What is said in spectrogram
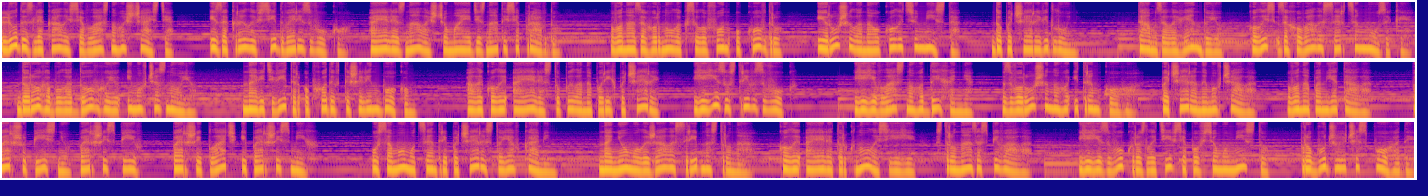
люди злякалися власного щастя і закрили всі двері звуку. А Еля знала, що має дізнатися правду. Вона загорнула ксилофон у ковдру і рушила на околицю міста до печери відлунь. Там, за легендою, колись заховали серце музики. Дорога була довгою і мовчазною. Навіть вітер обходив тишелін боком. Але коли Аеля ступила на поріг печери, її зустрів звук, її власного дихання, зворушеного і тремкого. Печера не мовчала, вона пам'ятала першу пісню, перший спів перший плач і перший сміх. У самому центрі печери стояв камінь, на ньому лежала срібна струна. Коли Аеля торкнулась її, струна заспівала, її звук розлетівся по всьому місту, пробуджуючи спогади.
